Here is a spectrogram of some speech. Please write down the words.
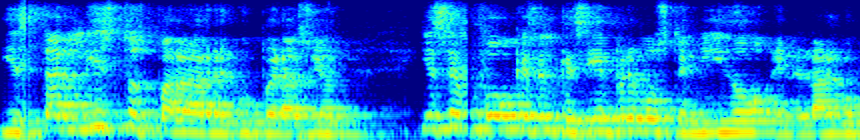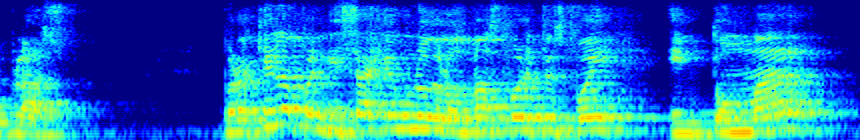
y estar listos para la recuperación. Y ese enfoque es el que siempre hemos tenido en el largo plazo. Pero aquí el aprendizaje, uno de los más fuertes, fue en tomar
